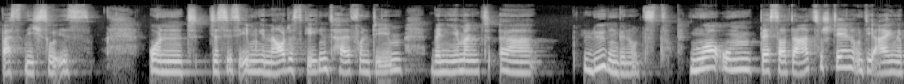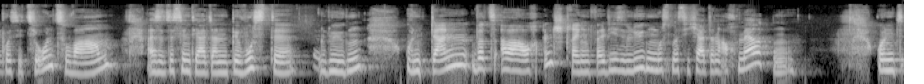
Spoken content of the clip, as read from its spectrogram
was nicht so ist. Und das ist eben genau das Gegenteil von dem, wenn jemand äh, Lügen benutzt. Nur um besser dazustehen und die eigene Position zu wahren. Also das sind ja dann bewusste Lügen. Und dann wird's aber auch anstrengend, weil diese Lügen muss man sich ja dann auch merken. Und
